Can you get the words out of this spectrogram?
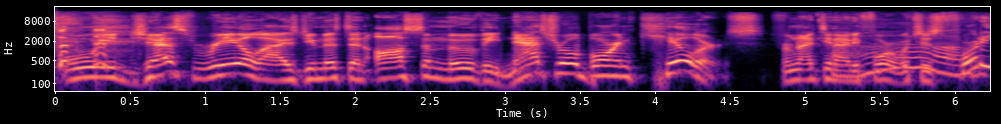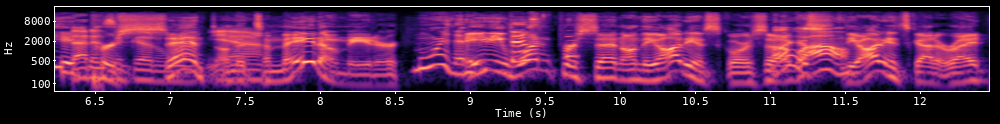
we just realized you missed an awesome movie, Natural Born Killers from 1994, which is Oh. 48% That is a good one, on the tomato meter. More than 81% on the audience score. So oh, I Oh, guess wow. the audience got it right.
